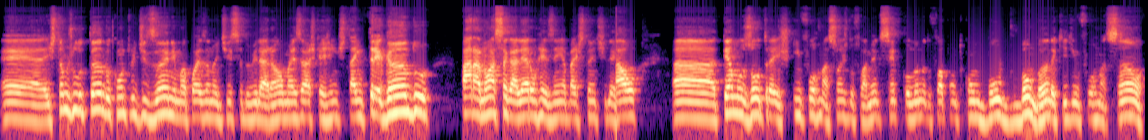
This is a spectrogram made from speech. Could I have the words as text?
é, estamos lutando contra o desânimo após a notícia do Vilharão, mas eu acho que a gente está entregando para a nossa galera um resenha bastante legal. Uh, temos outras informações do Flamengo, sempre coluna do Fla.com bombando aqui de informação.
